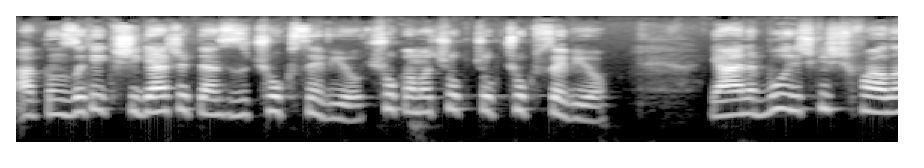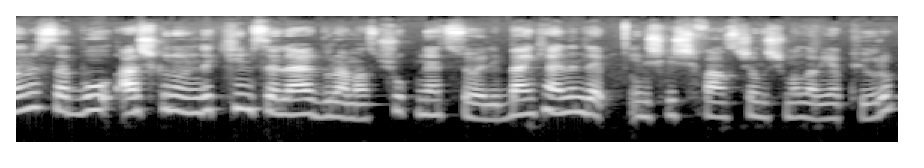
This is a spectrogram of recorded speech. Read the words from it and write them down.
Aklınızdaki kişi gerçekten sizi çok seviyor. Çok ama çok çok çok seviyor. Yani bu ilişki şifalanırsa bu aşkın önünde kimseler duramaz. Çok net söyleyeyim. Ben kendim de ilişki şifası çalışmaları yapıyorum.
